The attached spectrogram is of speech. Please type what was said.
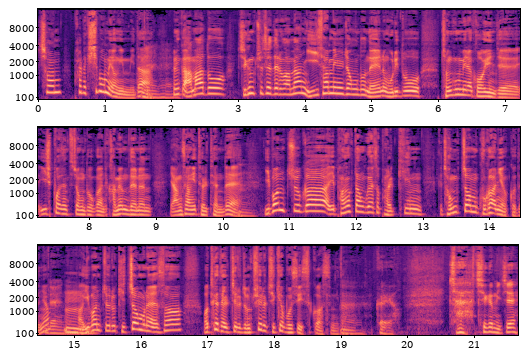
2,815명입니다. 네네. 그러니까 아마도 지금 추세대로 하면 한 2, 3일 정도 내에는 우리도 전 국민의 거의 이제 20% 정도가 이제 감염되는 양상이 될 텐데 음. 이번 주가 이 방역 당국에서 밝힌 그 정점 구간이었거든요. 음. 어, 이번 주를 기점으로 해서 어떻게 될지를 좀 추이를 지켜볼 수 있을 것 같습니다. 음, 그래요. 자, 지금 이제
